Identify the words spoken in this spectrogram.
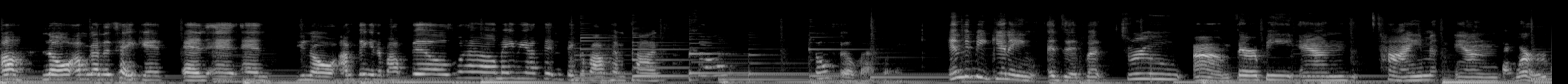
uh, no, I'm gonna take it. And and and you know, I'm thinking about bills. Well, maybe I didn't think about him times. So don't feel that way. In the beginning, I did, but through um, therapy and time and work,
